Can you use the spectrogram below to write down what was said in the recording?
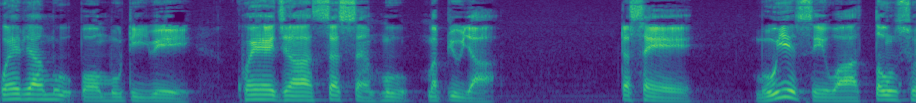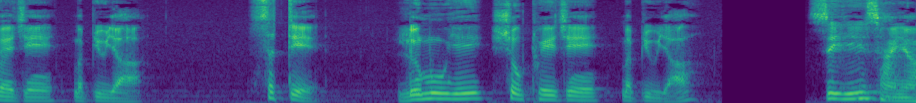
ကွဲပြားမှုအပေါ်မူတည်၍ခွဲခြားဆက်ဆံမှုမပြုရ30မူရစ်စေဝါတုံးဆွဲခြင်းမပြုရ17လူမှုရေးရှုပ်ထွေးခြင်းမပြုရစီရေးဆိုင်ရာ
